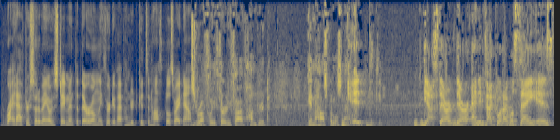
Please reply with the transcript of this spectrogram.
right after Sotomayor's statement, that there are only 3,500 kids in hospitals right now. It's roughly 3,500 in hospitals now. It, Yes, there are, there are, and in fact, what I will say is,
